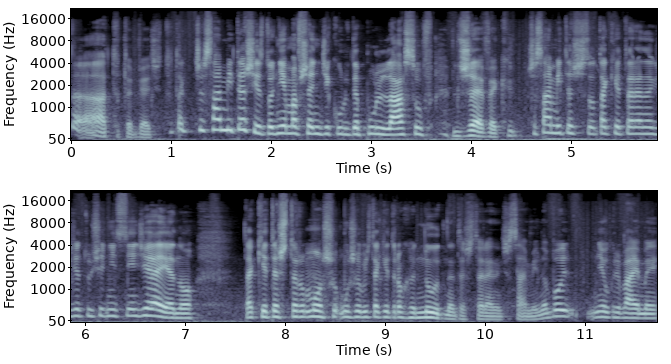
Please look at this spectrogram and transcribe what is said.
a tutaj wiecie, to tak czasami też jest, to nie ma wszędzie kurde pól lasów, drzewek. Czasami też są takie tereny, gdzie tu się nic nie dzieje, no. Takie też to muszą, muszą być takie trochę nudne też tereny czasami, no bo nie ukrywajmy,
